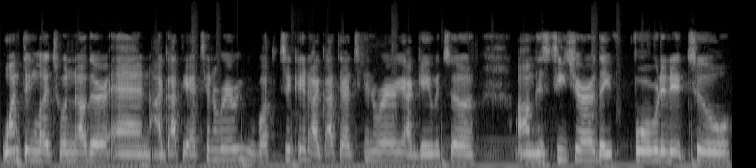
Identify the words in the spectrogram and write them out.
one thing led to another, and I got the itinerary. We bought the ticket. I got the itinerary. I gave it to um, his teacher. They forwarded it to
